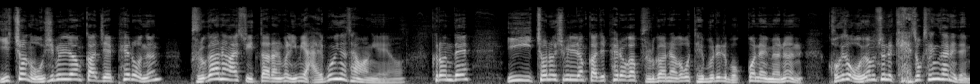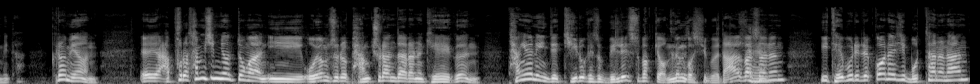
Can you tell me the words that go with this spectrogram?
2051년까지의 폐로는 불가능할 수 있다는 걸 이미 알고 있는 상황이에요. 그런데 이 2051년까지 폐로가 불가능하고 데브리를 못 꺼내면은 거기서 오염수는 계속 생산이 됩니다. 그러면 예, 앞으로 30년 동안 이 오염수를 방출한다라는 계획은 당연히 이제 뒤로 계속 밀릴 수밖에 없는 그렇지. 것이고요. 나아가서는 네. 이 데브리를 꺼내지 못하는 한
